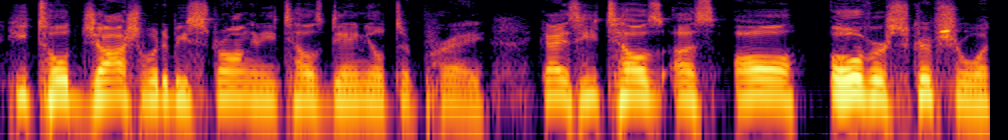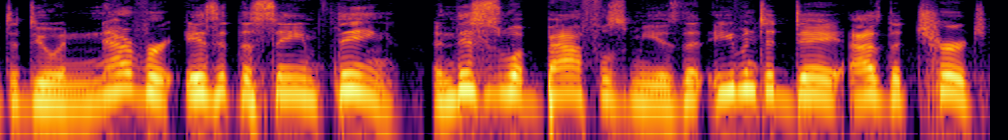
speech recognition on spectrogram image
He told Joshua to be strong, and he tells Daniel to pray. Guys, he tells us all over Scripture what to do, and never is it the same thing. And this is what baffles me is that even today, as the church,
